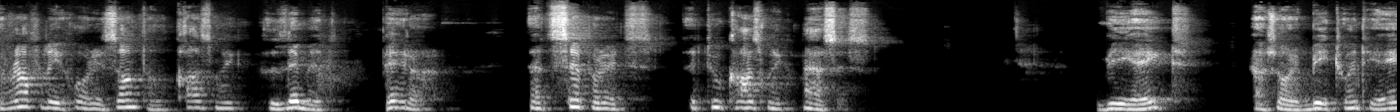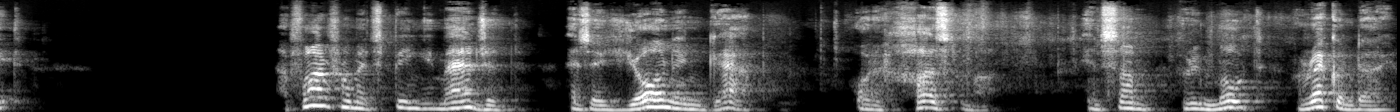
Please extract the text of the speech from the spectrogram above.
roughly horizontal cosmic limit, beta, that separates the two cosmic masses. B8, uh, sorry, B28, far from its being imagined as a yawning gap or a chasma in some remote recondite,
